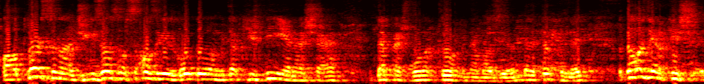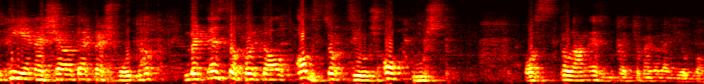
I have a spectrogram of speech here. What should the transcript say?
A Personal Jesus az azért gondolom, hogy a kis DNS-e, Depes Módnak, tudom, nem az jön, de tök mindegy, de azért a kis DNS-e a Depes Módnak, mert ezt a fajta abstrakciós aktust, azt talán ez mutatja meg a legjobban.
